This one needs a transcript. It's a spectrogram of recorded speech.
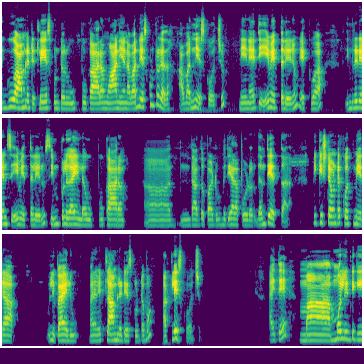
ఎగ్గు ఆమ్లెట్ ఎట్లా వేసుకుంటారు? ఉప్పు కారం ఆనియన్ అవన్నీ వేసుకుంటారు కదా? అవన్నీ వేసుకోవచ్చు. నేనైతే ఏం ఎత్తలేను ఎక్కువ. ఇంగ్రీడియంట్స్ ఏమి ఎత్తలేను. సింపుల్గా ఇంట్లో ఉప్పు కారం దాంతోపాటు మిరియాల పౌడర్ గంతే ఎత్తాను. మీకు ఇష్టం ఉంటే కొత్తిమీర ఉల్లిపాయలు మనం ఎట్లా ఆమ్లెట్ వేసుకుంటామో అట్లా వేసుకోవచ్చు. అయితే మా అమ్మోళ్ళింటికి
